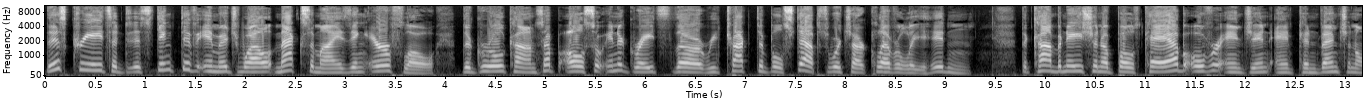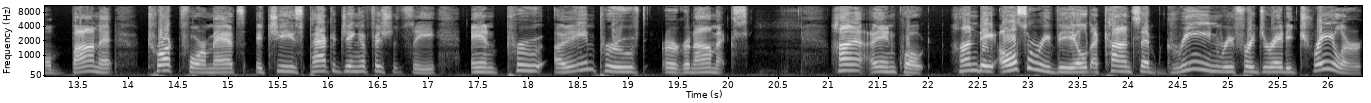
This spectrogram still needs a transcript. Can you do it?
This creates a distinctive image while maximizing airflow. The grille concept also integrates the retractable steps, which are cleverly hidden. The combination of both cab over engine and conventional bonnet truck formats achieves packaging efficiency and pro- uh, improved ergonomics. end quote. Hyundai also revealed a concept green refrigerated trailer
